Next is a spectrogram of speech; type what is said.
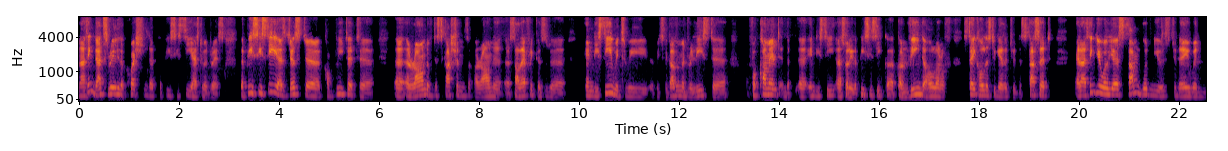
And I think that's really the question that the PCC has to address. The PCC has just uh, completed uh, a round of discussions around uh, South Africa's uh, NDC, which we, which the government released uh, for comment, and the uh, NDC, sorry, the PCC convened a whole lot of stakeholders together to discuss it. And I think you will hear some good news today when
